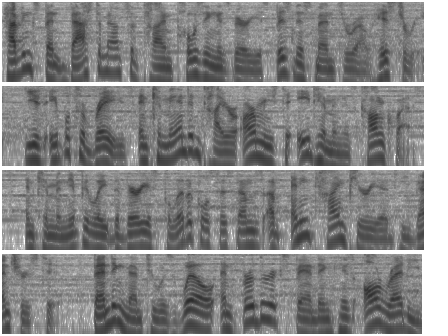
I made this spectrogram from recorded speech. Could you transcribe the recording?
having spent vast amounts of time posing as various businessmen throughout history. He is able to raise and command entire armies to aid him in his conquests, and can manipulate the various political systems of any time period he ventures to bending them to his will and further expanding his already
